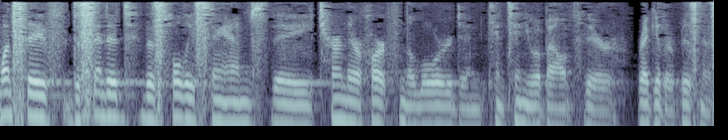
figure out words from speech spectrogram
once they've descended this holy stand, they turn their heart from the Lord and continue about their regular business.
